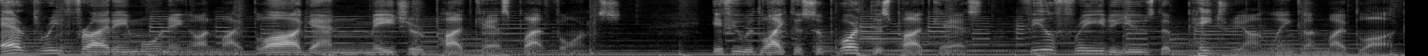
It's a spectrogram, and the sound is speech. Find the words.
every Friday morning on my blog and major podcast platforms. If you would like to support this podcast, feel free to use the Patreon link on my blog.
